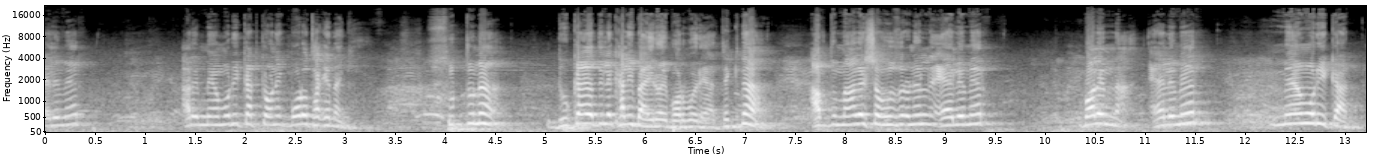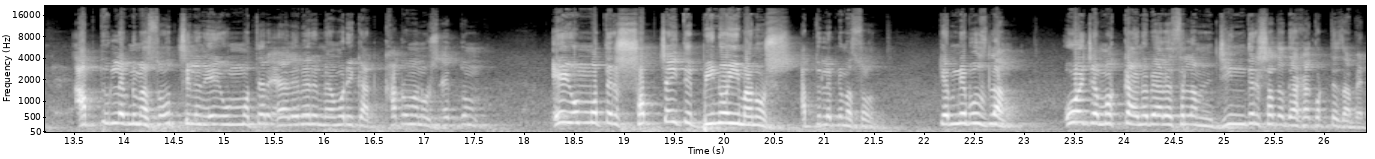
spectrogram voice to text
এলএমের আরে মেমোরি কার্ডটা অনেক বড় থাকে নাকি? ছোট্ট না ঢুকায় দিলে খালি বাইর হয় বরবরে আর, ঠিক না? আব্দুল মালিক সাহেব হুজুর নিলেন এলএমের বলেন না এলএমের মেমোরি কার্ড আবদুল্লাহ মাসউদ ছিলেন এই উম্মতের এলেমের মেমোরি কার্ড খাটো মানুষ, একদম। এই উম্মতের সবচাইতে বিনয়ী মানুষ আবদুল্লাহ মাসউদ। কেমনে বুঝলাম? ওই যে মক্কায় নবী আলাইসাল্লাম জিনদের সাথে দেখা করতে যাবেন।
